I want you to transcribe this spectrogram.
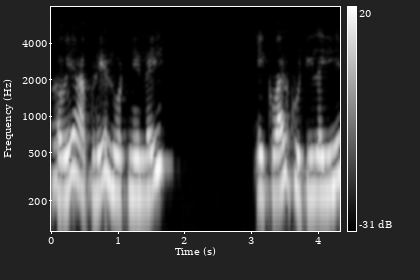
હવે આપણે લોટને લઈ એકવાર ઘૂંટી લઈએ.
